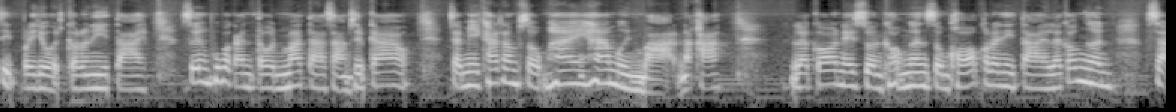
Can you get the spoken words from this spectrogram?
สิทธิประโยชน์กรณีตาย ซึ่งผู้ประกันตนมาตรา 39 จะมีค่าทำศพให้ 50,000 บาทนะคะแล้วก็ในส่วนของเงินสงเคราะห์กรณีตาย แล้วก็เงินสะ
